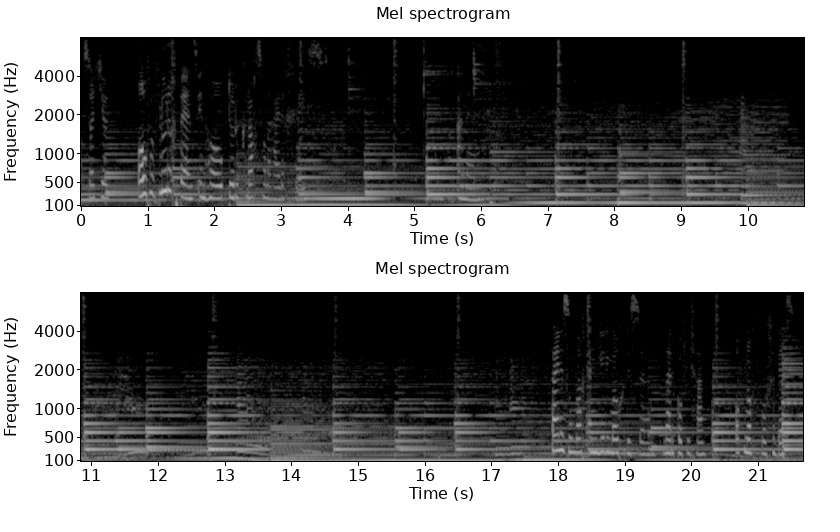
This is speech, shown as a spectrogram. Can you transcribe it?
Zodat je overvloedig bent in hoop door de kracht van de Heilige Geest. Amen. Fijne zondag en jullie mogen dus eh, naar de koffie gaan. Of nog voor gebed.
